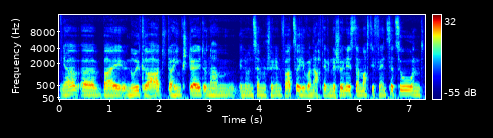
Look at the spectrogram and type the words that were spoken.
ja, äh, bei null Grad dahingestellt und haben in unserem schönen Fahrzeug übernachtet. Und das Schöne ist, dann machst du die Fenster zu und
